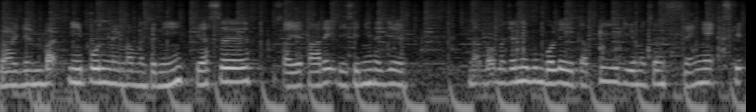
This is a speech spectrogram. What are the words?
Bahagian bat ni pun memang macam ni. Biasa saya tarik di sini saja. Nak buat macam ni pun boleh tapi dia macam sengek sikit.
